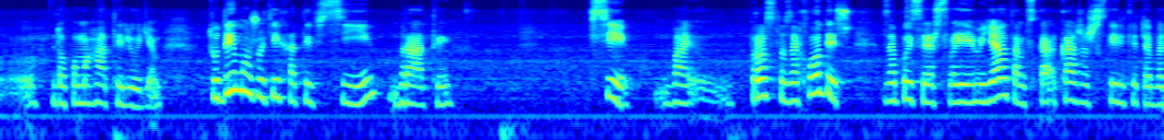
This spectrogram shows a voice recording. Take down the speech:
е, допомагати людям. Туди можуть їхати всі брати. Всі. Просто заходиш, записуєш своє ім'я, там кажеш, скільки тебе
